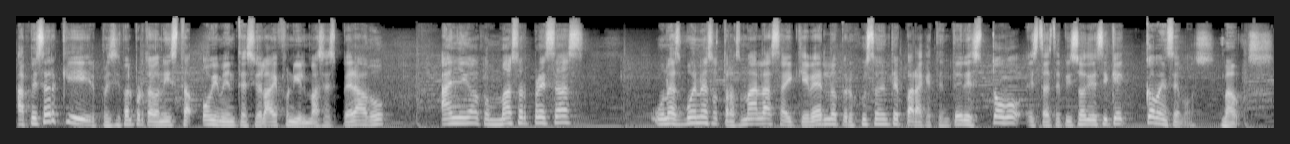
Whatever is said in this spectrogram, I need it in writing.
a pesar que el principal protagonista obviamente ha sido el iPhone y el más esperado, han llegado con más sorpresas, unas buenas, otras malas, hay que verlo, pero justamente para que te enteres todo está este episodio, así que comencemos. Vamos.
